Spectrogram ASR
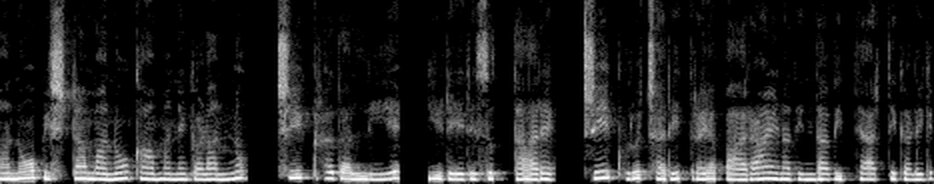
ಮನೋಭಿಷ್ಟ ಮನೋಕಾಮನೆಗಳನ್ನು ಶೀಘ್ರದಲ್ಲಿಯೇ ಈಡೇರಿಸುತ್ತಾರೆ. ಶ್ರೀ ಗುರು ಚರಿತ್ರೆಯ ಪಾರಾಯಣದಿಂದ ವಿದ್ಯಾರ್ಥಿಗಳಿಗೆ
